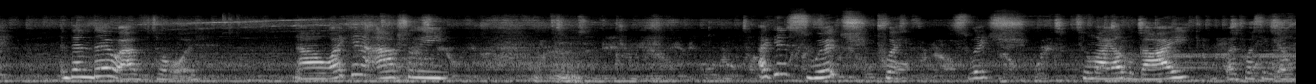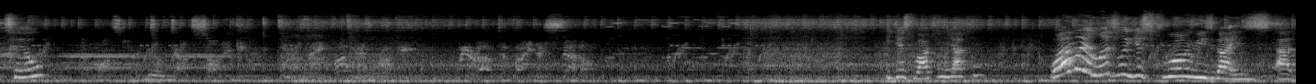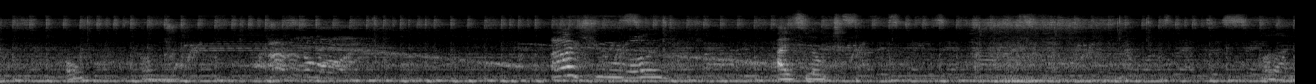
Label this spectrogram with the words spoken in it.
and then their avatar. Now I can actually I can switch press switch to my other guy by pressing L2. You just watching, Jackson? Why am I literally just throwing these guys at? Oh, um, I float. Hold on.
